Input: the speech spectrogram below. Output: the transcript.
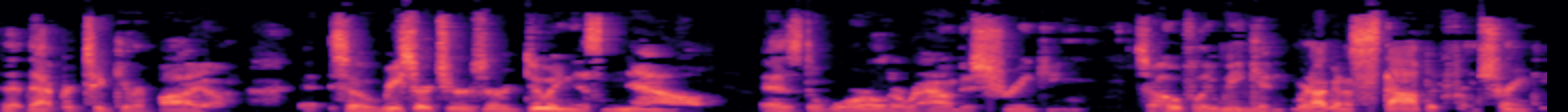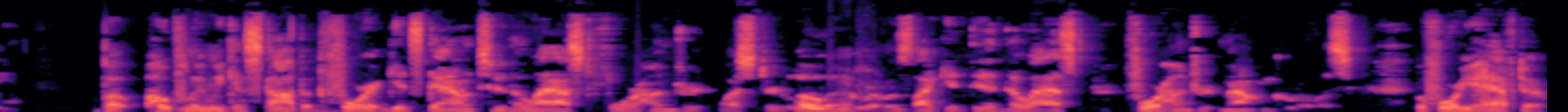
that, that particular biome? so researchers are doing this now as the world around is shrinking. So hopefully we mm-hmm. can, we're not going to stop it from shrinking, but hopefully mm-hmm. we can stop it before it gets down to the last 400 Western lowland mm-hmm. gorillas like it did the last 400 mountain gorillas before you have to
